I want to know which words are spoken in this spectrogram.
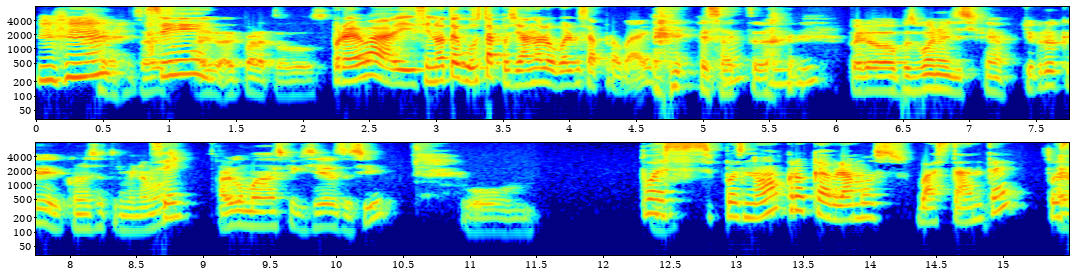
Sí. Hay, para todos. Prueba y si no te gusta, pues ya no lo vuelves a probar. Exacto. Pero pues bueno, Jessica, yo creo que con eso terminamos. Sí. ¿Algo más que quisieras decir? Pues, pues no, creo que hablamos bastante. Pues,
